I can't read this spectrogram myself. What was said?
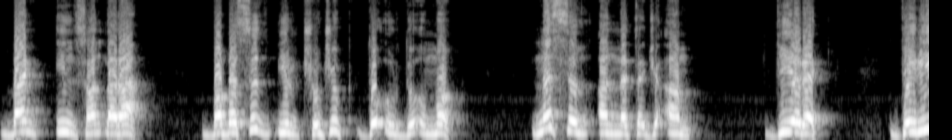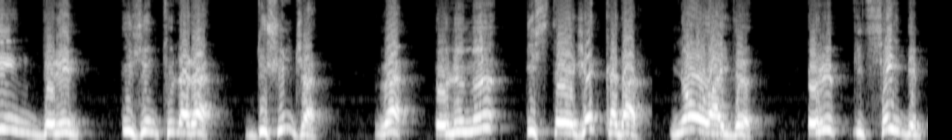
ben insanlara babasız bir çocuk doğurduğumu nasıl anlatacağım diyerek derin derin üzüntülere düşünce ve ölümü isteyecek kadar ne olaydı ölüp gitseydim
